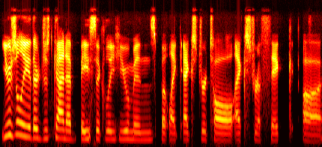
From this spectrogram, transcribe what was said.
usually they're just kind of basically humans, but like extra tall, extra thick. Uh,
